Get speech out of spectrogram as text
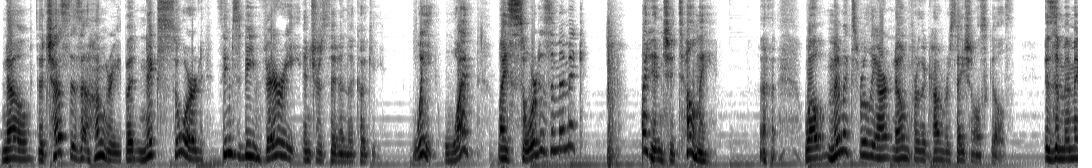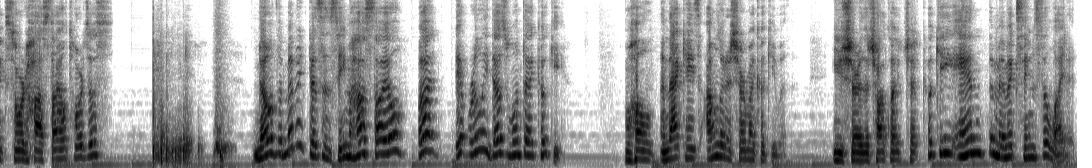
No, the chest isn't hungry, but Nick's sword seems to be very interested in the cookie. Wait, what? My sword is a mimic? Why didn't you tell me? well, mimics really aren't known for their conversational skills. Is the mimic sword hostile towards us? No, the mimic doesn't seem hostile, but it really does want that cookie. Well, in that case, I'm going to share my cookie with it. You share the chocolate chip cookie, and the mimic seems delighted.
